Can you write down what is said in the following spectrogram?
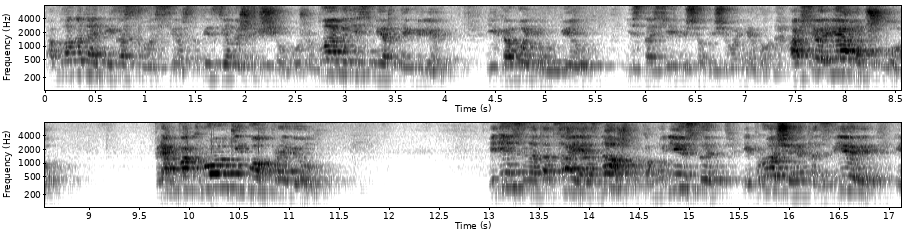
А благодать не коснулась сердца, ты сделаешь еще хуже. Благо не смертный грех. Никого не убил, не снасильничал, ничего не было. А все рядом шло. Прям по кромке Бог провел. Единственное, от отца я знал, что коммунисты и прочие это звери, и,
